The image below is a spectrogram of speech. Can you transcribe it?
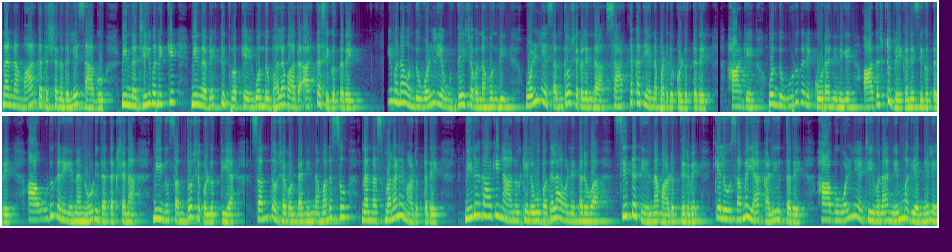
ನನ್ನ ಮಾರ್ಗದರ್ಶನದಲ್ಲೇ ಸಾಗು. ನಿನ್ನ ಜೀವನಕ್ಕೆ, ನಿನ್ನ ವ್ಯಕ್ತಿತ್ವಕ್ಕೆ ಒಂದು ಬಲವಾದ ಅರ್ಥ ಸಿಗುತ್ತದೆ. ಜೀವನ ಒಂದು ಒಳ್ಳೆಯ ಉದ್ದೇಶವನ್ನ ಹೊಂದಿ ಒಳ್ಳೆಯ ಸಂತೋಷಗಳಿಂದ ಸಾರ್ಥಕತೆಯನ್ನು ಪಡೆದುಕೊಳ್ಳುತ್ತದೆ. ಹಾಗೆ ಒಂದು ಉಡುಗೊರೆ ಕೂಡ ನಿನಗೆ ಆದಷ್ಟು ಬೇಗನೆ ಸಿಗುತ್ತದೆ. ಆ ಉಡುಗೊರೆಯನ್ನು ನೋಡಿದ ತಕ್ಷಣ ನೀನು ಸಂತೋಷಗೊಳ್ಳುತ್ತೀಯ. ಸಂತೋಷಗೊಂಡ ನಿನ್ನ ಮನಸ್ಸು ನನ್ನ ಸ್ಮರಣೆ ಮಾಡುತ್ತದೆ. ನಿನಗಾಗಿ ನಾನು ಕೆಲವು ಬದಲಾವಣೆ ತರುವ ಸಿದ್ಧತೆಯನ್ನ ಮಾಡುತ್ತಿರುವೆ. ಕೆಲವು ಸಮಯ ಕಳೆಯುತ್ತದೆ. ಹಾಗೂ ಒಳ್ಳೆಯ ಜೀವನ ನೆಮ್ಮದಿಯ ನೆಲೆ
